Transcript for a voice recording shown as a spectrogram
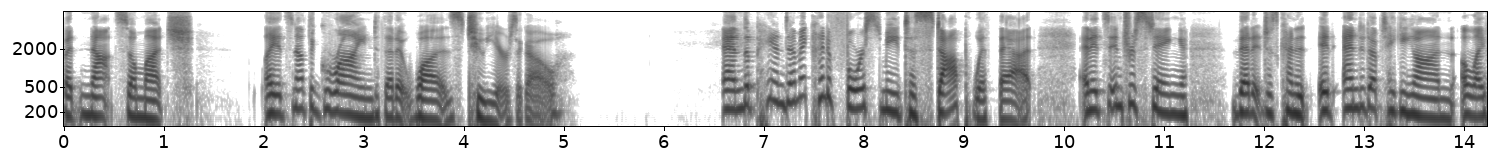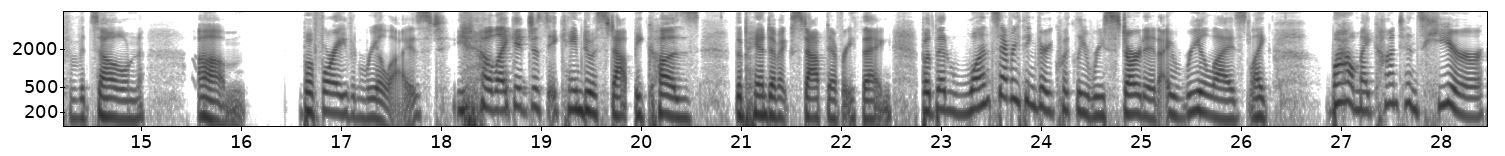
but not so much like it's not the grind that it was 2 years ago. And the pandemic kind of forced me to stop with that. And it's interesting that it just kind of it ended up taking on a life of its own um before I even realized. You know, like it just it came to a stop because the pandemic stopped everything. But then once everything very quickly restarted, I realized like wow, my content's here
